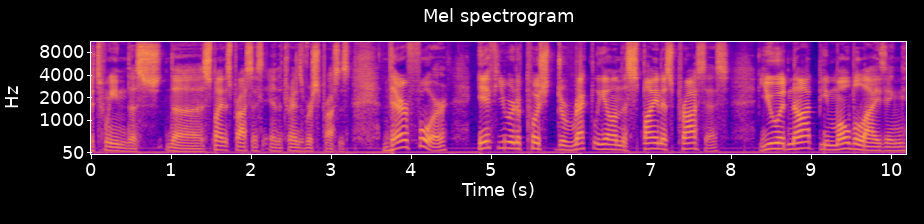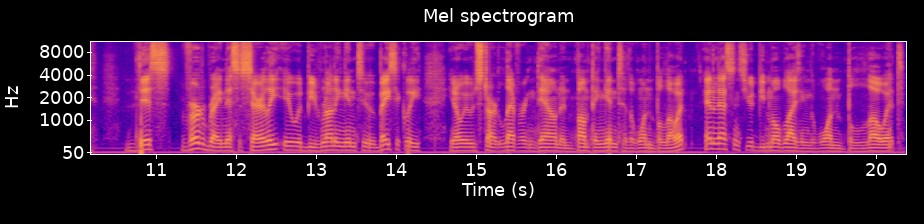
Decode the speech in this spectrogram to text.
between the, the spinous process and the transverse process. Therefore, if you were to push directly on the spinous process, you would not be mobilizing this vertebrae necessarily. It would be running into, basically, you know, it would start levering down and bumping into the one below it. And in essence, you'd be mobilizing the one below it,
